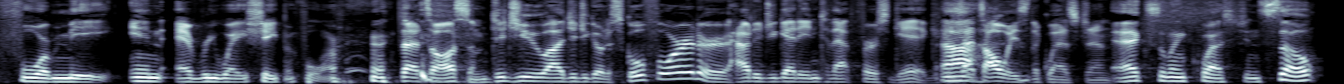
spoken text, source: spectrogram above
for me in every way, shape, and form. that's awesome. Did you uh, did you go to school for it, or how did you get into that first gig? Uh, that's always the question. Excellent question. So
